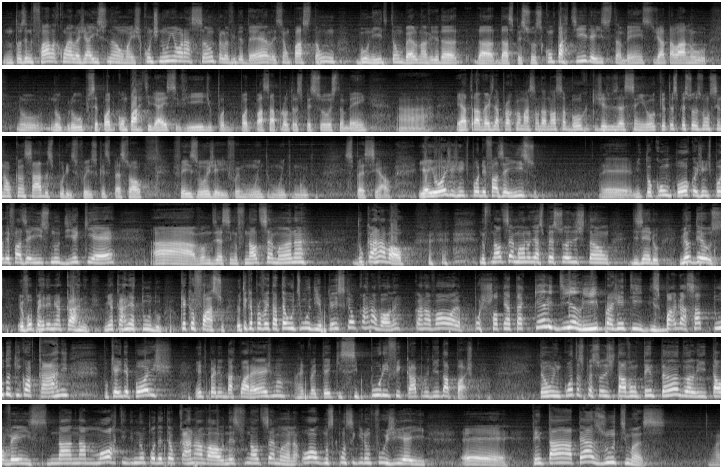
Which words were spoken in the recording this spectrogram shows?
não estou dizendo fala com ela já isso, não, mas continue em oração pela vida dela. Isso é um passo tão bonito, tão belo na vida da, da, das pessoas. Compartilha isso também, isso já está lá no no, no grupo. Você pode compartilhar esse vídeo, pode, pode passar para outras pessoas também. Ah, é através da proclamação da nossa boca que Jesus é Senhor que outras pessoas vão sendo alcançadas por isso. Foi isso que esse pessoal fez hoje aí. Foi muito, muito, muito especial. E aí hoje a gente poder fazer isso, é, me tocou um pouco a gente poder fazer isso no dia que é, ah, vamos dizer assim, no final de semana do Carnaval. No final de semana, onde as pessoas estão dizendo: Meu Deus, eu vou perder minha carne, minha carne é tudo, o que é que eu faço? Eu tenho que aproveitar até o último dia, porque é isso que é o carnaval, né? O carnaval, olha, poxa, só tem até aquele dia ali para a gente esbagaçar tudo aqui com a carne, porque aí depois, entre o período da quaresma, a gente vai ter que se purificar para o dia da Páscoa. Então, enquanto as pessoas estavam tentando ali, talvez, na, na morte de não poder ter o carnaval nesse final de semana, ou alguns que conseguiram fugir aí, é, tentar até as últimas,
